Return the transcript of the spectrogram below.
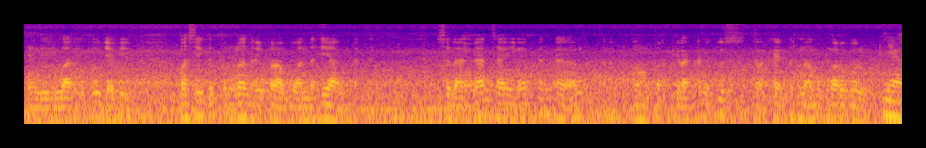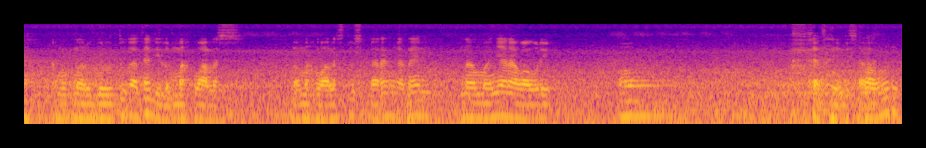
Yang di luar itu jadi masih keturunan dari Prabu Andahyang katanya. Sedangkan saya ingat kan kan memperkirakan itu terkait dengan Amuk Marugul. ya Amuk Marugul itu katanya di Lemah Wales. Lemah Wales itu sekarang katanya namanya Rawaurip. oh katanya di sana. Rawaurip?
